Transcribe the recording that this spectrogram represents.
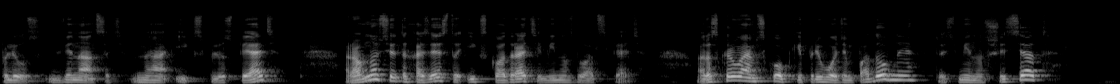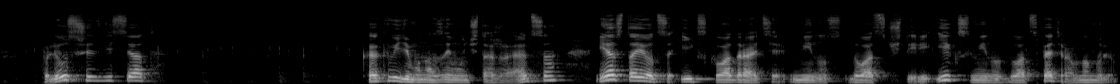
плюс 12 на х плюс 5 равно все это хозяйство х в квадрате минус 25. Раскрываем скобки, приводим подобные. То есть минус 60 плюс 60. Как видим, у нас взаимоуничтожаются. И остается х в квадрате минус 24х минус 25 равно нулю.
